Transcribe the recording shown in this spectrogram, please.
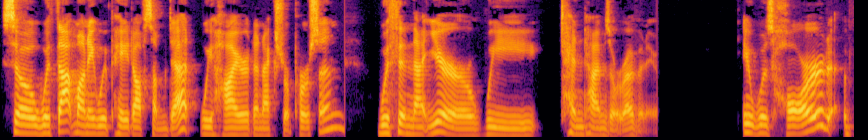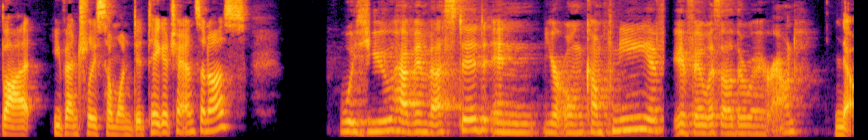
so with that money we paid off some debt we hired an extra person within that year we 10 times our revenue it was hard but eventually someone did take a chance on us would you have invested in your own company if, if it was the other way around no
